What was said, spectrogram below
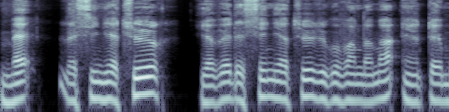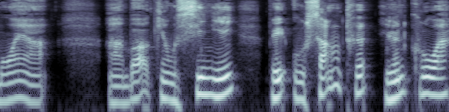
mais la signature, il y avait des signatures du gouvernement et un témoin en, en bas qui ont signé, puis au centre, il y a une croix,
